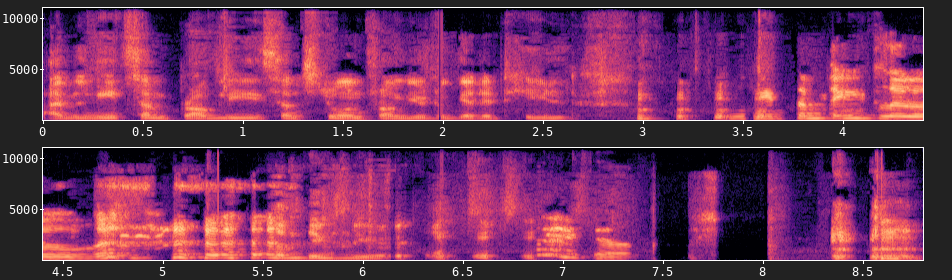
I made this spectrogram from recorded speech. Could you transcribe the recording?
I will need some probably some stone from you to get it healed. Something blue. Something blue. yeah.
